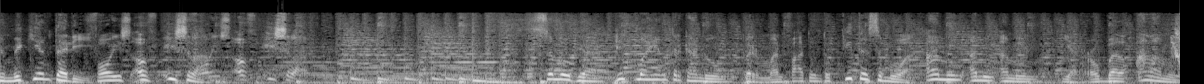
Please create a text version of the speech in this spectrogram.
Demikian tadi Voice of Islam. Voice of Islam. Semoga hikmah yang terkandung bermanfaat untuk kita semua. Amin amin amin ya robbal alamin.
